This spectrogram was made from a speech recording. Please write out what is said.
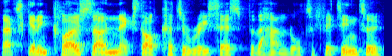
That's getting close, so next I'll cut a recess for the handle to fit into.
